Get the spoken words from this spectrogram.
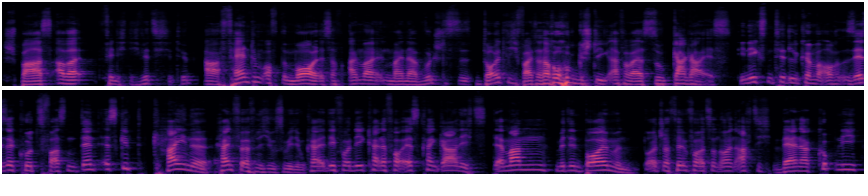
Spaß, aber finde ich nicht witzig, der Typ. Aber Phantom of the Mall ist auf einmal in meiner Wunschliste deutlich weiter nach oben gestiegen, einfach weil es so gaga ist. Die nächsten Titel können wir auch sehr, sehr kurz fassen, denn es gibt keine, kein Veröffentlichungsmedium, keine DVD, keine VS, kein gar nichts. Der Mann mit den Bäumen, deutscher Film von 1989, Werner Kupny,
